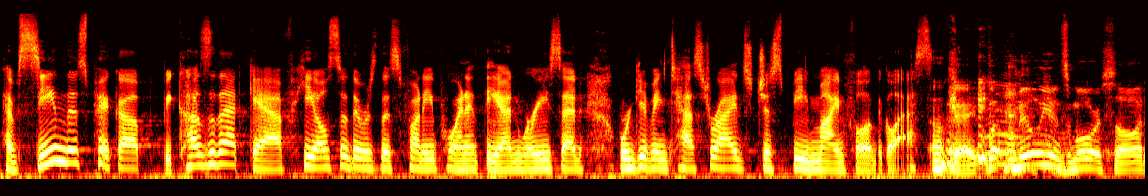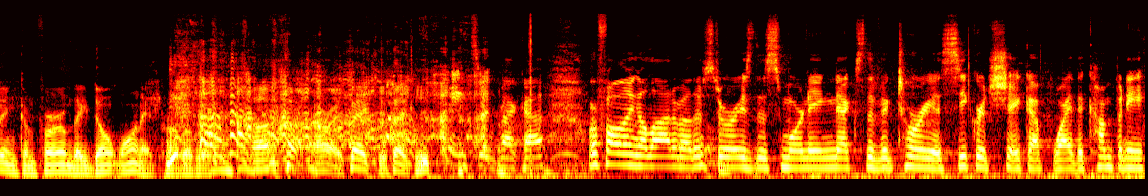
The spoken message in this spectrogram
have seen this pickup because of that gaffe? He also, there was this funny point at the end where he said, we're giving test rides, just be mindful of the glass. Okay, but millions more saw it and confirmed they don't want it, probably. uh, all right, thank you, thank you. Thanks, Rebecca. We're following a lot of other stories this morning. Next, the Victoria's Secret shakeup, why the company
